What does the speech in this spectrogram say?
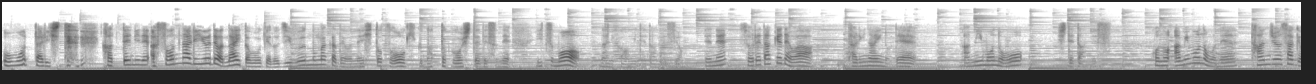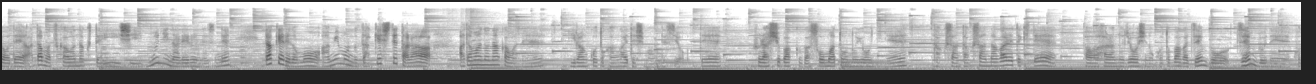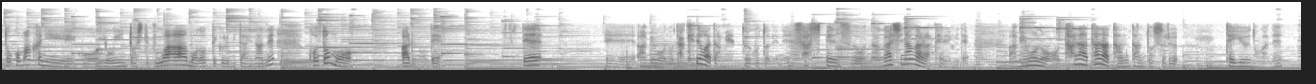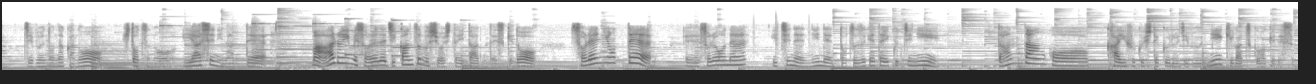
思ったりして勝手にねあそんな理由ではないと思うけど自分の中ではね一つ大きく納得をしてですねいつも何かを見てたんですよ。でねそれだけでは足りないので編み物をしてたんです。この編み物もね単純作業で頭使わなくていいし無になれるんですね。だけれども編み物だけしてたら頭の中はねいらんこと考えてしまうんですよ。でフラッシュバックが走馬灯のようにねたくさんたくさん流れてきてパワハラの上司の言葉が全部全部ね事細かにこう余韻としてブワー戻ってくるみたいなねこともあるので。で、編み物だけではダメということでねサスペンスを流しながらテレビで編み物をただただ淡々とするっていうのがね自分の中の一つの癒しになってまあある意味それで時間つぶしをしていたんですけどそれによって、えー、それをね1年2年と続けていくうちにだんだんこう回復してくる自分に気がつくわけです、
